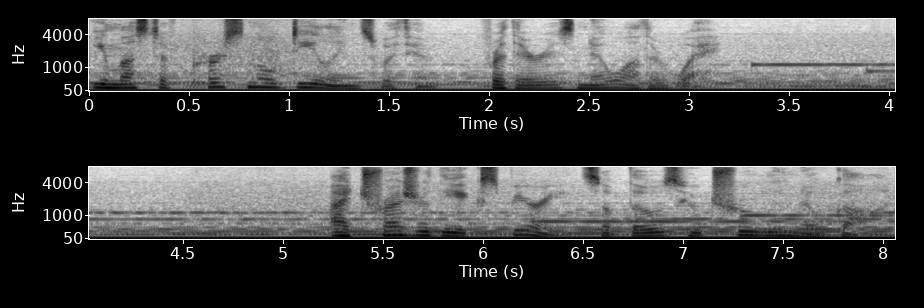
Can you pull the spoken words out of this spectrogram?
you must have personal dealings with Him, for there is no other way. I treasure the experience of those who truly know God.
